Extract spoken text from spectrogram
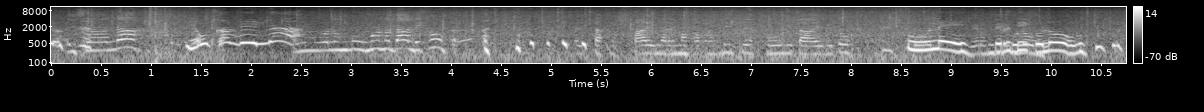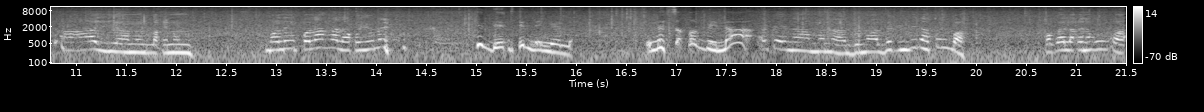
ko. Ay, sala. Yung kabila. Ay, yung walang bunga, nadali ko. Ay, tayo na rin mga kapatid. Kaya huli tayo dito. Huli. Pero hindi Pero di kulong. Ay, yan ang laki nung... Mali pala, kala ko yun eh. Hindi tiningal. Ina sa kabila. Ay, kaya naman na, dumalbek, hindi natumba. Pagkalaki ng uka.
